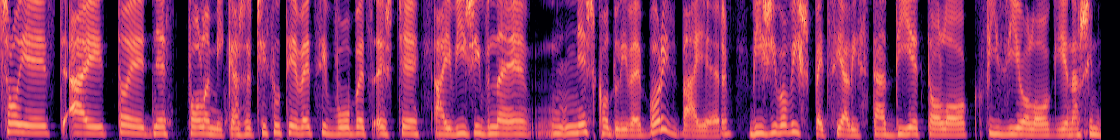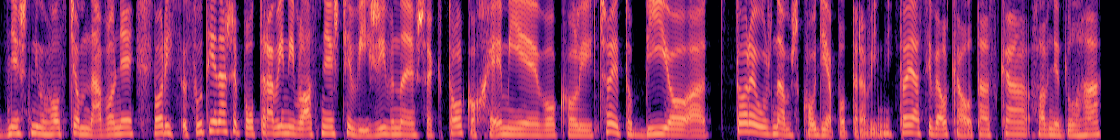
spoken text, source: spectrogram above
čo jesť, aj to je dnes polemika, že či sú tie veci vôbec ešte aj výživné, neškodlivé. Boris Bayer, výživový špecialista, dietolog, fyziológ, je našim dnešným hostom na vlne. Boris, sú tie naše potraviny vlastne ešte výživné? Však toľko chémie v okolí. Čo je to bio a ktoré už nám škodia potraviny? To je asi veľká otázka, hlavne dlhá.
